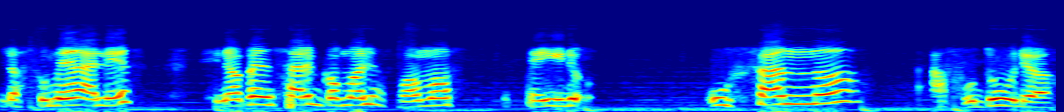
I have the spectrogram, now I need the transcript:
los humedales, sino pensar cómo los podemos seguir usando a futuro.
